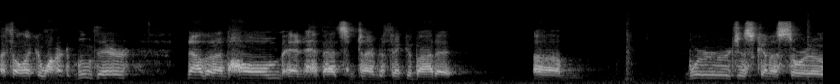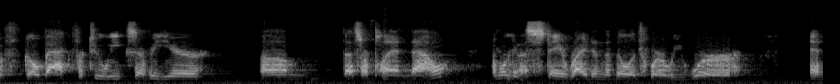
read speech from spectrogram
I felt like I wanted to move there. Now that I'm home and have had some time to think about it, um, we're just going to sort of go back for two weeks every year. Um, that's our plan now. And we're going to stay right in the village where we were and,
